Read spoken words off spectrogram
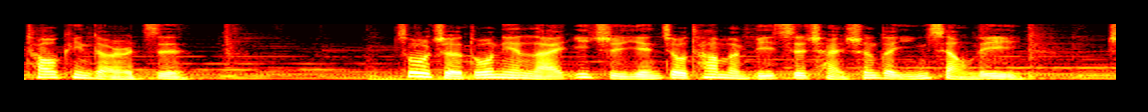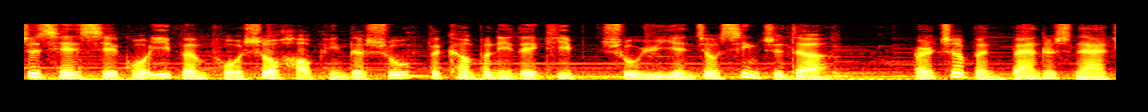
Tolkien 的儿子。作者多年来一直研究他们彼此产生的影响力。之前写过一本颇受好评的书，《The Company They Keep》属于研究性质的，而这本《Bandersnatch》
